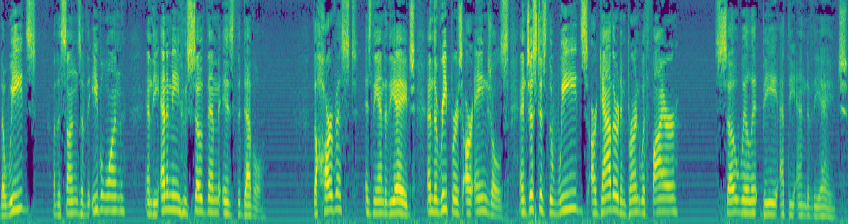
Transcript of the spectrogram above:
The weeds are the sons of the evil one, and the enemy who sowed them is the devil. The harvest is the end of the age, and the reapers are angels. And just as the weeds are gathered and burned with fire, so will it be at the end of the age.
